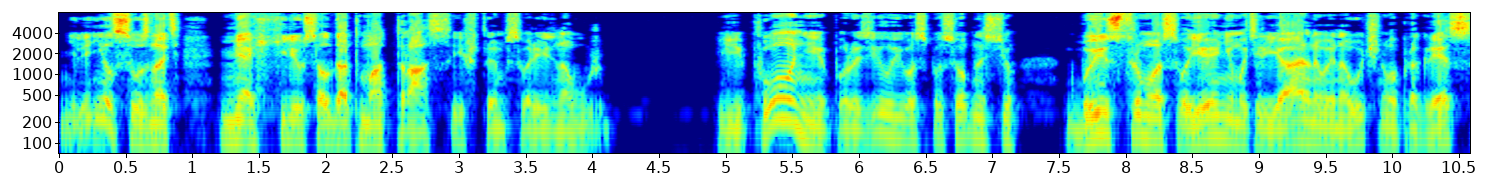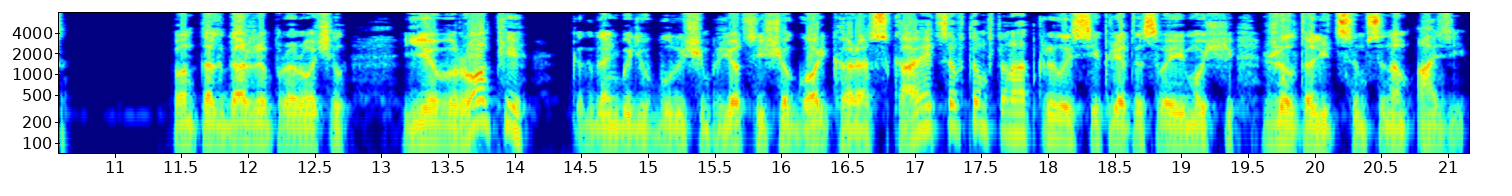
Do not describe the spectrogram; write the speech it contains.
Не ленился узнать, мягкий ли у солдат матрасы и что им сварили на ужин. Япония поразила его способностью к быстрому освоению материального и научного прогресса. Он тогда же пророчил, Европе когда-нибудь в будущем придется еще горько раскаяться в том, что она открыла секреты своей мощи желтолицым сынам Азии.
